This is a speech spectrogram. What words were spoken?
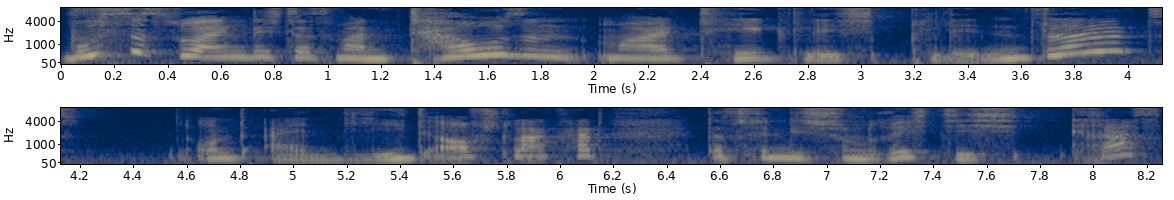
Wusstest du eigentlich, dass man tausendmal täglich blinzelt? Und einen Lidaufschlag hat. Das finde ich schon richtig krass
